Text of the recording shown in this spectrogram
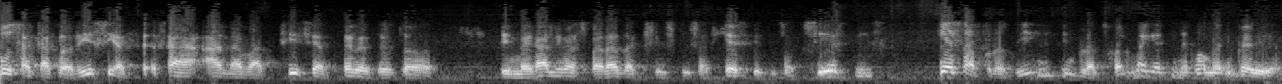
που θα καθορίσει, θα αναβαθμίσει αν θέλετε το, τη μεγάλη μας παράταξη στις αρχές και τις αξίες της και θα προτείνει την πλατφόρμα για την επόμενη περίοδο.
